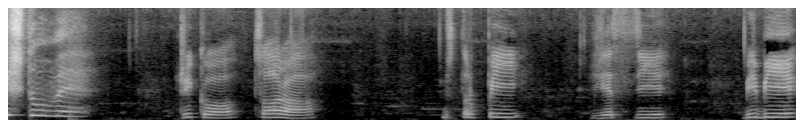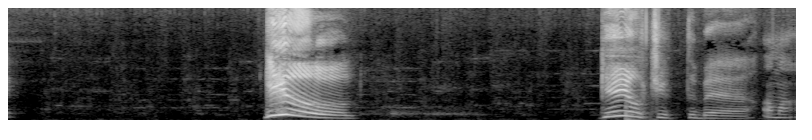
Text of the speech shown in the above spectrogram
İşte bu be. Rico, Tara, Mr. P, Jesse, Bibi, Gale. Gale çıktı be. Ama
